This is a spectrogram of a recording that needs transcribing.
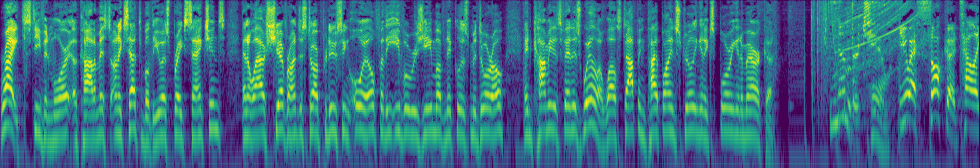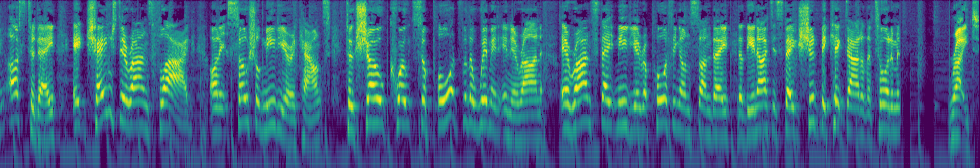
Right, Stephen Moore, economist. Unacceptable. The U.S. breaks sanctions and allows Chevron to start producing oil for the evil regime of Nicolas Maduro and communist Venezuela while stopping pipelines drilling and exploring in America. Number two. US soccer telling us today it changed Iran's flag on its social media accounts to show, quote, support for the women in Iran. Iran state media reporting on Sunday that the United States should be kicked out of the tournament. Right.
